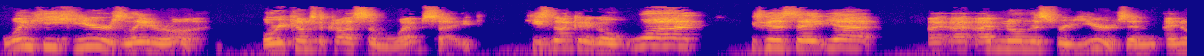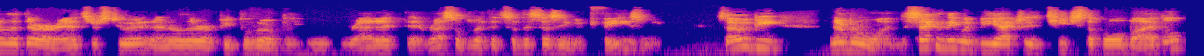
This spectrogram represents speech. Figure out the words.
when he hears later on, or he comes across some website, he's not going to go, What? He's going to say, Yeah, I, have known this for years, and I know that there are answers to it, and I know there are people who have read it and wrestled with it, so this doesn't even faze me. So that would be number one. The second thing would be actually to teach the whole Bible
